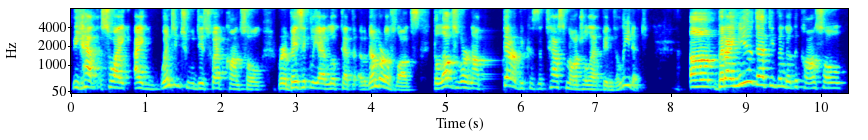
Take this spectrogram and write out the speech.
We had, so I, I went into this web console where basically I looked at a number of logs. The logs were not there because the test module had been deleted. Um, but I knew that even though the console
